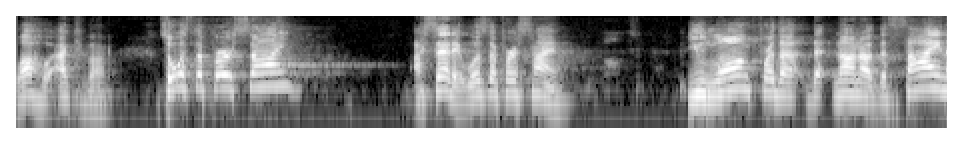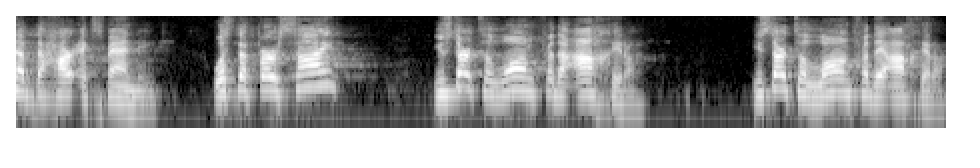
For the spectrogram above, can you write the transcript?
Allahu Akbar. So what's the first sign? I said it. What's the first sign? You long for the, the no no the sign of the heart expanding. What's the first sign? You start to long for the akhirah. You start to long for the akhirah.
